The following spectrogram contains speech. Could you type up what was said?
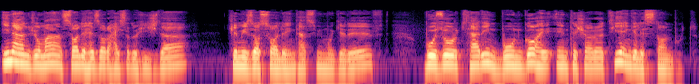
این انجمن سال 1818 که میرزا صالح این تصمیم رو گرفت بزرگترین بنگاه انتشاراتی انگلستان بود.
